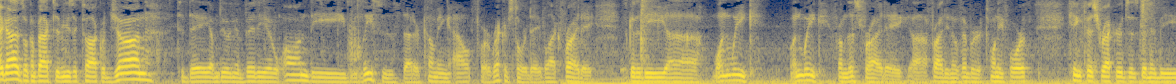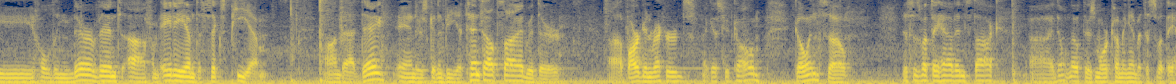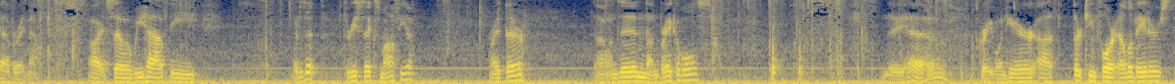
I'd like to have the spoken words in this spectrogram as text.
Hey guys, welcome back to Music Talk with John. Today I'm doing a video on the releases that are coming out for Record Store Day, Black Friday. It's gonna be uh, one week, one week from this Friday, uh, Friday, November 24th. Kingfish Records is gonna be holding their event uh, from 8 a.m. to 6 p.m. on that day. And there's gonna be a tent outside with their uh, bargain records, I guess you'd call them, going. So this is what they have in stock. Uh, I don't know if there's more coming in, but this is what they have right now. All right, so we have the, what is it? 3-6 Mafia right there. That one's in, Unbreakables. They have, great one here, uh, 13 Floor Elevators.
